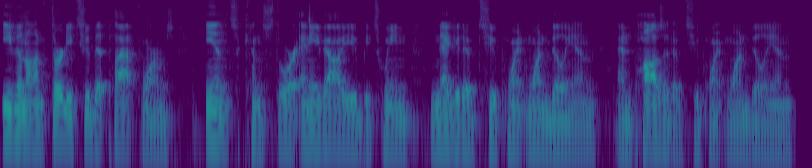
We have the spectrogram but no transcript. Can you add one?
Even on 32-bit platforms, int can store any value between negative 2.1 billion and positive 2.1 billion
